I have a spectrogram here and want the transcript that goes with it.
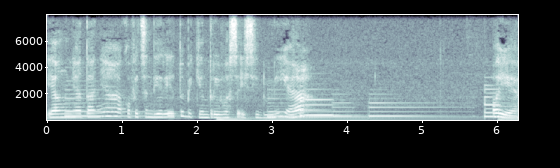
yang nyatanya COVID sendiri itu bikin riwah seisi dunia. Oh iya,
